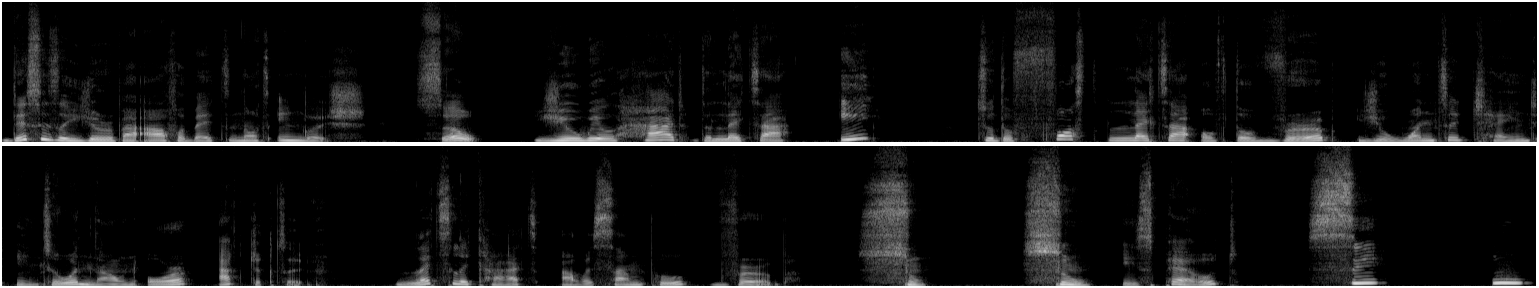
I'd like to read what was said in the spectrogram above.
This is a Yoruba alphabet, not English. So, you will add the letter E to the first letter of the verb you want to change into a noun or adjective. Let's look at our sample verb. Sun. Sun is spelled C U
